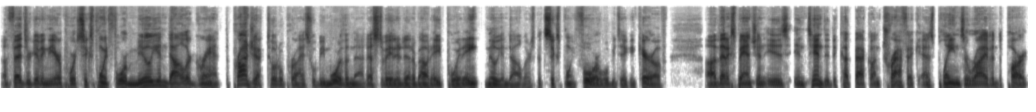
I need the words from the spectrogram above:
Uh, feds are giving the airport $6.4 million grant. The project total price will be more than that, estimated at about $8.8 million, but 6.4 will be taken care of. Uh, that expansion is intended to cut back on traffic as planes arrive and depart,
